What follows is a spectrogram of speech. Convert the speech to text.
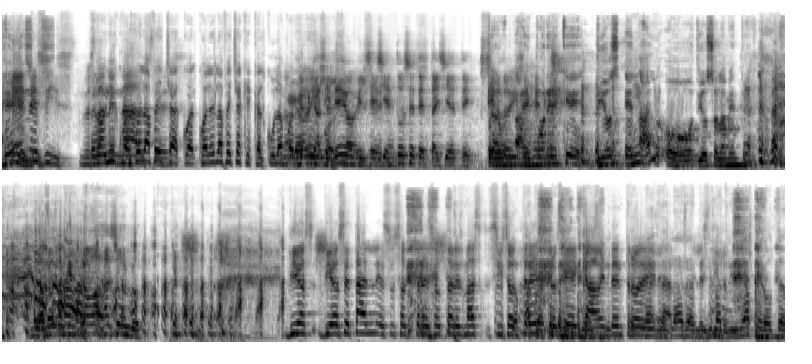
Génesis. No Pero, ¿cuál fue la fecha? ¿Cuál, ¿Cuál, es la fecha que calcula para el Galileo, 1677. Pero ahí pone que Dios et al o Dios solamente. no, no, porque trabaja solo. Dios, Dios et tal, esos son tres autores más. Si son tres, creo que caben dentro de la, la Santísima Trinidad, pero, no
